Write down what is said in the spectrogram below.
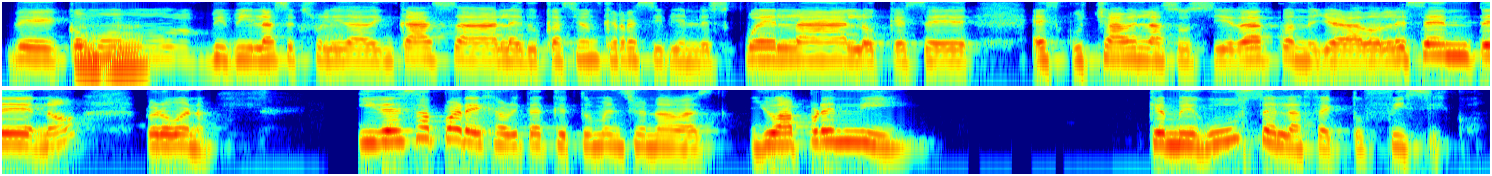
De cómo viví la sexualidad en casa, la educación que recibí en la escuela, lo que se escuchaba en la sociedad cuando yo era adolescente, ¿no? Pero bueno, y de esa pareja ahorita que tú mencionabas, yo aprendí que me gusta el afecto físico.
